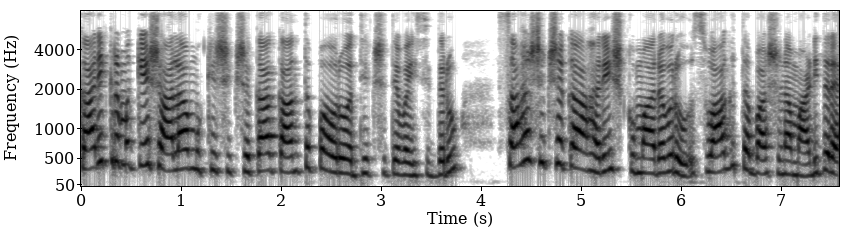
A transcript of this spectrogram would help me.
ಕಾರ್ಯಕ್ರಮಕ್ಕೆ ಶಾಲಾ ಮುಖ್ಯ ಶಿಕ್ಷಕ ಕಾಂತಪ್ಪ ಅವರು ಅಧ್ಯಕ್ಷತೆ ವಹಿಸಿದ್ದರು. ಸಹ ಶಿಕ್ಷಕ ಹರೀಶ್ ಕುಮಾರ್ ಅವರು ಸ್ವಾಗತ ಭಾಷಣ ಮಾಡಿದರೆ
